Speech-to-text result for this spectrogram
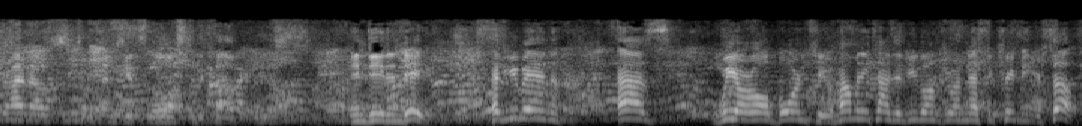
Dry mouth sometimes gets lost in the cobwebs. Indeed, indeed. Have you been, as we are all born to, how many times have you gone through amnestic treatment yourself?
